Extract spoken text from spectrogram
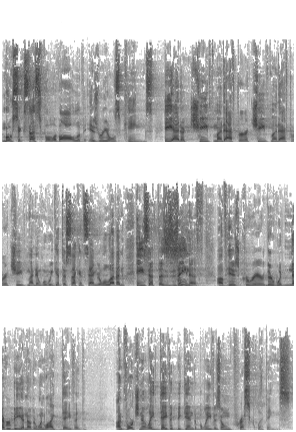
most successful of all of Israel's kings. He had achievement after achievement after achievement. And when we get to 2 Samuel 11, he's at the zenith of his career. There would never be another one like David. Unfortunately, David began to believe his own press clippings.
